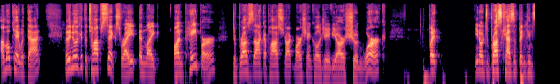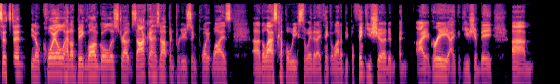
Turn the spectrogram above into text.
I'm okay with that. But then you look at the top six, right? And like on paper, DeBrus, Zacha, Pastrnak, Coyle, JVR should work. But you know, DeBrusk hasn't been consistent. You know, Coyle had a big long goalless drought. Zacha has not been producing point wise uh, the last couple weeks the way that I think a lot of people think he should, and, and I agree. I think he should be. Um,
